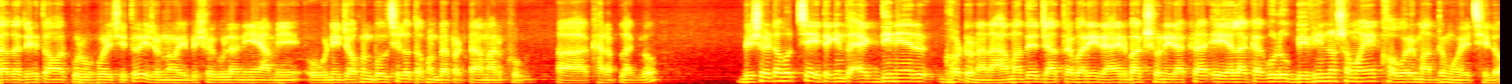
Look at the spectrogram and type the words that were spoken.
দাদা যেহেতু আমার পূর্ব পরিচিত এই জন্য এই বিষয়গুলো নিয়ে আমি উনি যখন বলছিল তখন ব্যাপারটা আমার খুব আহ, খারাপ লাগল। বিষয়টা হচ্ছে, এটা কিন্তু একদিনের ঘটনা না। আমাদের যাত্রাবাড়ি, রায়েরবাগ শনিরাখরা এই এলাকাগুলো বিভিন্ন সময়ে খবরের মাধ্যম হয়েছিল।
